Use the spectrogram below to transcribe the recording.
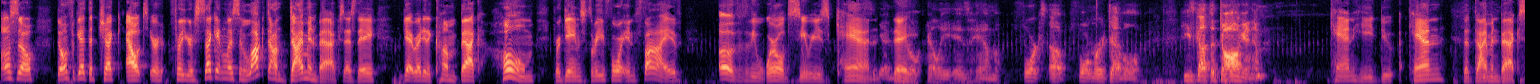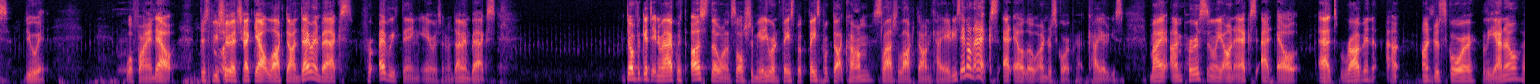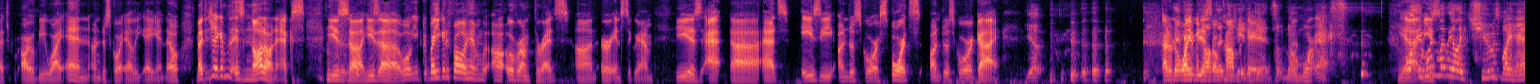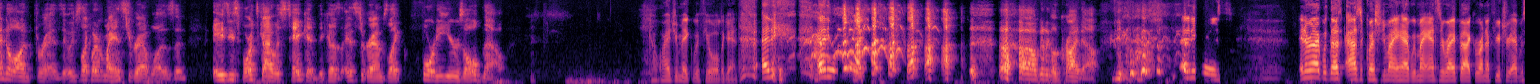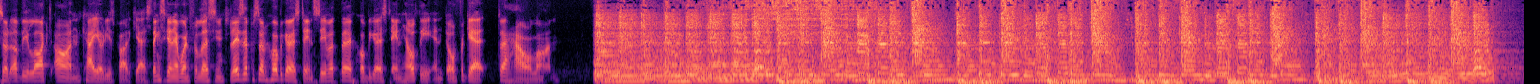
Also, don't forget to check out your for your second listen, Locked On Diamondbacks as they get ready to come back home for games three, four, and five of the World Series. Can again, they? Bill Kelly is him Forks up former Devil. He's got the dog in him. Can he do? Can the Diamondbacks do it? We'll find out. Just be sure to check out Locked On Diamondbacks for everything Arizona Diamondbacks. Don't forget to interact with us though on social media. We're on Facebook, facebook.com slash locked on coyotes, and on X at LO underscore coyotes. My I'm personally on X at L at Robyn uh, underscore Leaño. That's R O B Y N underscore L E A N O. Matthew Jacobs is not on X. He's uh he's uh well you but you can follow him uh, over on Threads on or Instagram. He is at uh at az underscore sports underscore guy. Yep. I don't know why you made it so complicated. Again, so no more X. Yeah, well, it wouldn't let me like choose my handle on Threads. It was like whatever my Instagram was, and AZ Sports Guy was taken because Instagram's like 40 years old now. God, why'd you make me feel old again? Any, anyway, I'm gonna go cry now. anyways, interact with us. Ask a question you might have. We might answer right back or on a future episode of the Locked On Coyotes podcast. Thanks again, everyone, for listening to today's episode. Hope you guys are staying safe out there. Hope you guys are staying healthy, and don't forget to howl on.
